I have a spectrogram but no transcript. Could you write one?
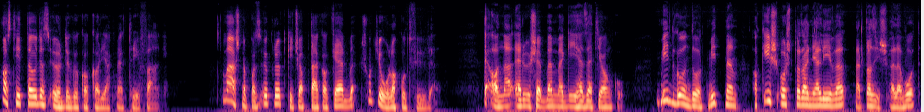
Azt hitte, hogy az ördögök akarják megtréfálni. Másnap az ökröt kicsapták a kertbe, s ott jó lakott fűvel. De annál erősebben megéhezett Jankó. Mit gondolt, mit nem, a kis ostora nyelével, mert az is vele volt,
